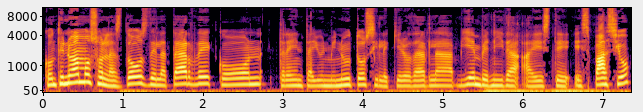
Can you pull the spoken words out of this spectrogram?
Continuamos, son las 2 de la tarde con 31 minutos y le quiero dar la bienvenida a este espacio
